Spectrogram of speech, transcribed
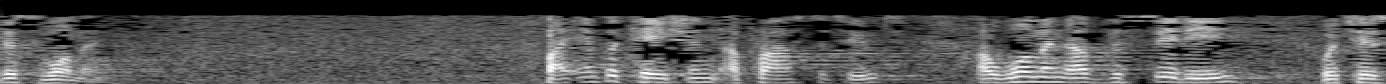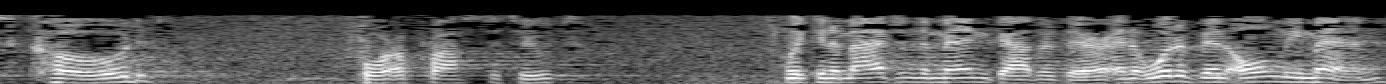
this woman. By implication, a prostitute, a woman of the city, which is code for a prostitute. We can imagine the men gathered there, and it would have been only men,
